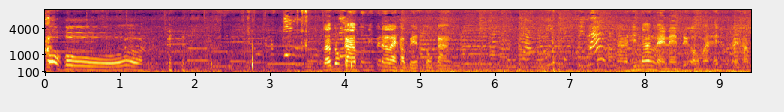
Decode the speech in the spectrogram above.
โอ้โห แล้วตรงกลางตรงนี้เป็นอะไรครับเบสตรงกลางทางนี้เป็นที่นั่งอ่าที่นั่งไหนไหนดึงออกมาให้ดูหน่อยครับ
